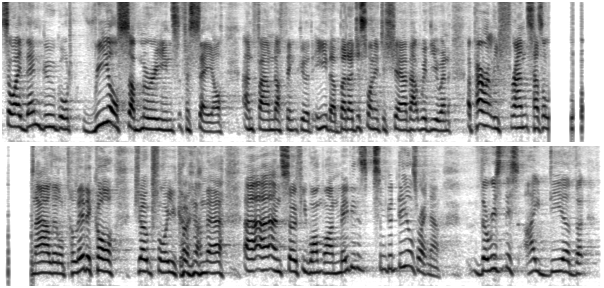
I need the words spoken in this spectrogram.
So I then Googled real submarines for sale and found nothing good either. But I just wanted to share that with you. And apparently, France has a now a little political joke for you going on there. Uh, uh, and so, if you want one, maybe there's some good deals right now. There is this idea that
